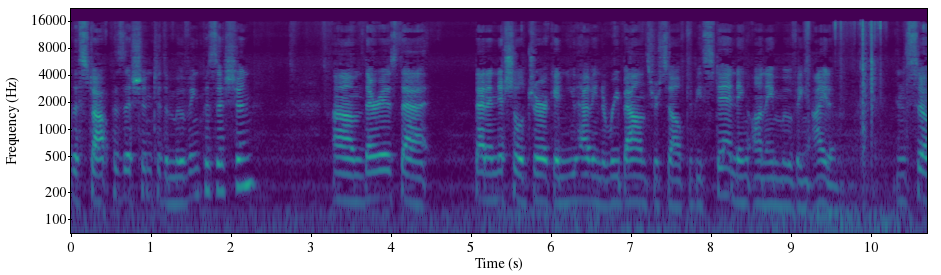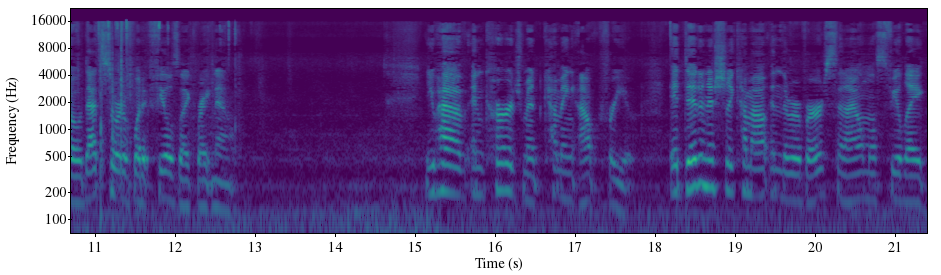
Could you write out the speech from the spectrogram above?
the stop position to the moving position. Um, there is that that initial jerk and you having to rebalance yourself to be standing on a moving item. And so that's sort of what it feels like right now you have encouragement coming out for you. It did initially come out in the reverse, and I almost feel like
